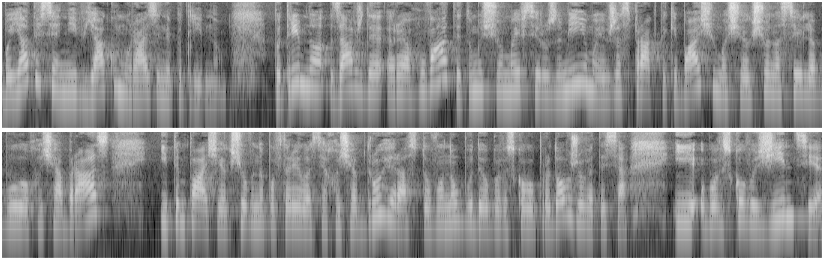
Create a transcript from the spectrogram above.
Боятися ні в якому разі не потрібно. Потрібно завжди реагувати, тому що ми всі розуміємо і вже з практики бачимо, що якщо насилля було хоча б раз, і тим паче, якщо воно повторилося хоча б другий раз, то воно буде обов'язково продовжуватися. І обов'язково жінці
